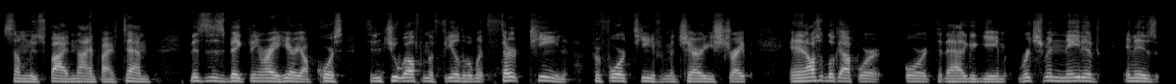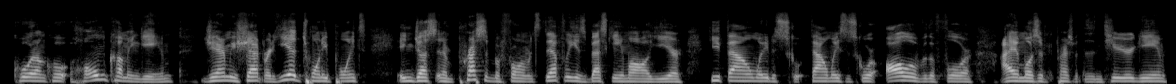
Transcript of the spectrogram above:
someone who's 5'9, 5'10. This is his big thing right here. He, Of course, didn't shoot well from the field, but went 13 for 14 from the charity stripe. And also look out for or that had a good game. Richmond native in his quote unquote homecoming game, Jeremy Sheppard, he had 20 points in just an impressive performance. Definitely his best game all year. He found way to found ways to score all over the floor. I am most impressed with his interior game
